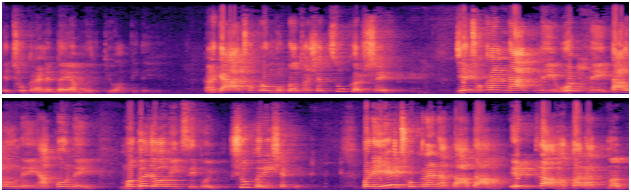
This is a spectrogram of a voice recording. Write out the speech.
કે છોકરાને દયા મૃત્યુ આપી દઈએ. કારણ કે આ છોકરો મોટો થશે તો શું કરશે? જે છોકરાને નાક નહીં, ઓઠ નહીં તાળવું નહીં, આંખો નહીં, મગજ અવિકસિત હોય, શું કરી શકે? પણ એ છોકરાના દાદા એટલા હકારાત્મક.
